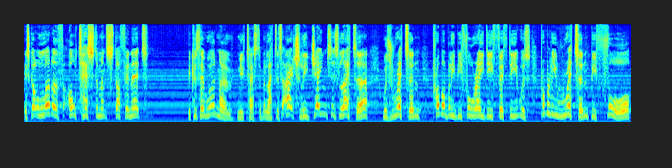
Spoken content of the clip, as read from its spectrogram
it's got a lot of Old Testament stuff in it because there were no New Testament letters. Actually, James's letter was written probably before AD 50. It was probably written before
